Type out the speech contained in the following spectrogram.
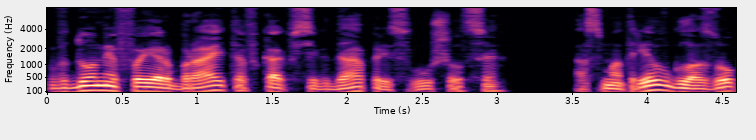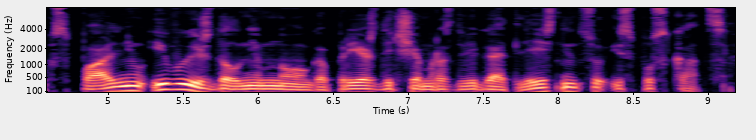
В доме Фейербрайтов, как всегда, прислушался, осмотрел в глазок спальню и выждал немного, прежде чем раздвигать лестницу и спускаться.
